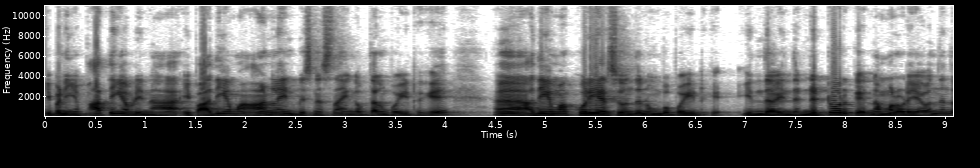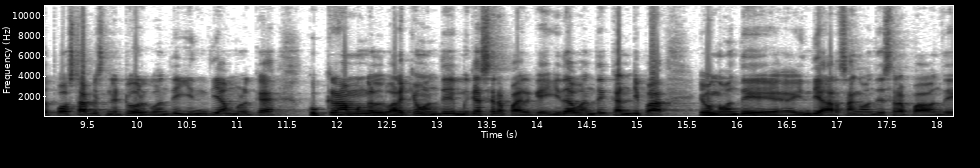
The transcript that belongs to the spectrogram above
இப்போ நீங்கள் பார்த்தீங்க அப்படின்னா இப்போ அதிகமாக ஆன்லைன் பிஸ்னஸ் தான் எங்கே பார்த்தாலும் போயிட்டுருக்கு அதிகமாக கொரியர்ஸ் வந்து ரொம்ப போயிட்டுருக்கு. இந்த இந்த நெட்ஒர்க்கு நம்மளுடைய வந்து இந்த போஸ்ட் ஆஃபீஸ் நெட்ஒர்க் வந்து இந்தியா முழுக்க குக்கிராமங்கள் வரைக்கும் வந்து மிக சிறப்பாக இருக்குது இதை வந்து கண்டிப்பாக இவங்க வந்து இந்திய அரசாங்கம் வந்து சிறப்பாக வந்து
